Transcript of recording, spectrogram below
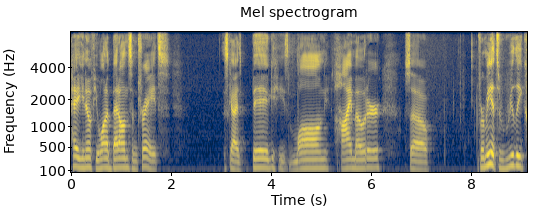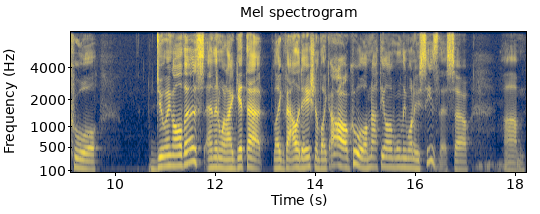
hey, you know, if you want to bet on some traits, this guy's big, he's long, high motor. So for me, it's really cool doing all this. And then when I get that like validation of like, oh, cool, I'm not the only one who sees this. So, um,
